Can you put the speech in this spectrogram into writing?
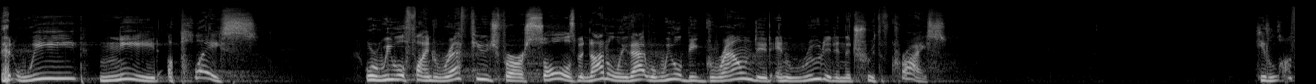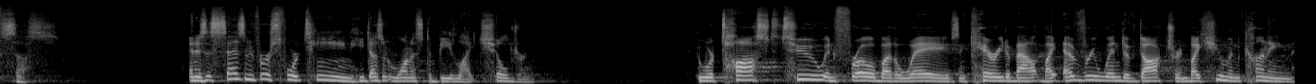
that we need a place where we will find refuge for our souls, but not only that, where we will be grounded and rooted in the truth of Christ. He loves us. And as it says in verse 14, He doesn't want us to be like children who were tossed to and fro by the waves and carried about by every wind of doctrine, by human cunning,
